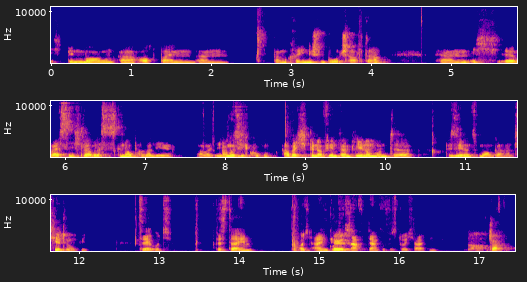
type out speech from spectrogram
ich bin morgen äh, auch beim, ähm, beim ukrainischen Botschafter. Ähm, ich äh, weiß nicht, ich glaube, das ist genau parallel. Aber ich, okay. muss ich gucken. Aber ich bin auf jeden Fall im Plenum und äh, wir sehen uns morgen garantiert irgendwie. Sehr gut. Bis dahin. Euch allen gute Nacht. Danke fürs Durchhalten. 这儿。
